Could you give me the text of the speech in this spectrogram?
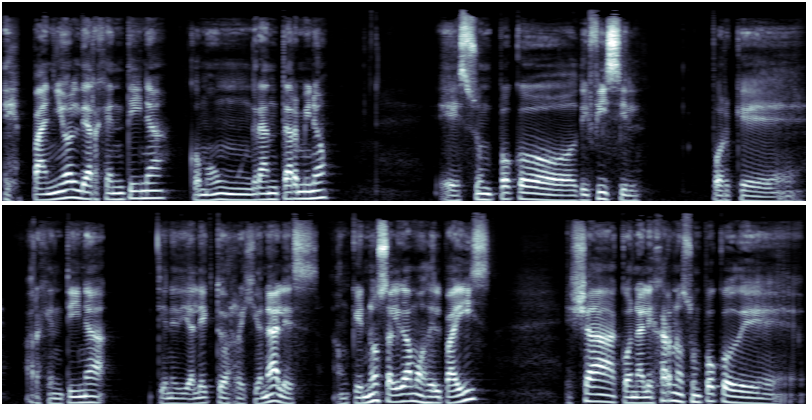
español de Argentina como un gran término es un poco difícil porque Argentina tiene dialectos regionales. Aunque no salgamos del país, ya con alejarnos un poco de,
